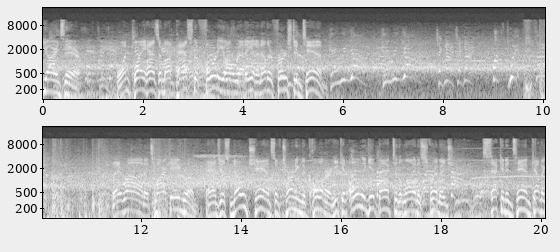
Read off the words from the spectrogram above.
yards there. One play has him up past the 40 already and another first and 10. Here we go. Here we go. Check nine, check nine. Watch twitch. They run. It's Mark Ingram. And just no chance of turning the corner. He can only get back to the line of scrimmage. Second and 10 coming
